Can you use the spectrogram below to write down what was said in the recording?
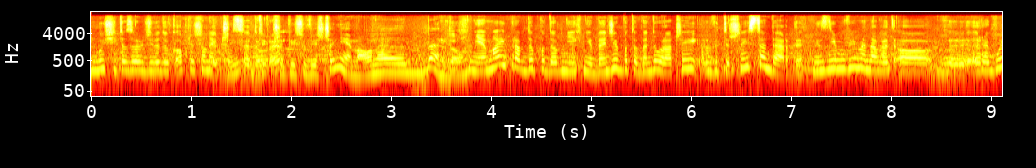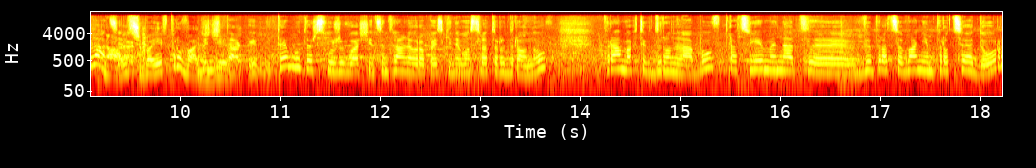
musi to zrobić według określonej procedury. tych przepisów jeszcze nie ma, one będą. Ich nie ma i prawdopodobnie ich nie będzie, bo to będą raczej wytyczne i standardy. Więc nie mówimy nawet o No, regulacjach. ale trzeba je wprowadzić. Tak. Temu też służy właśnie Centralny Europejski Demonstrator Dronów. W ramach tych Drone Labów pracujemy nad e, wypracowaniem procedur,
